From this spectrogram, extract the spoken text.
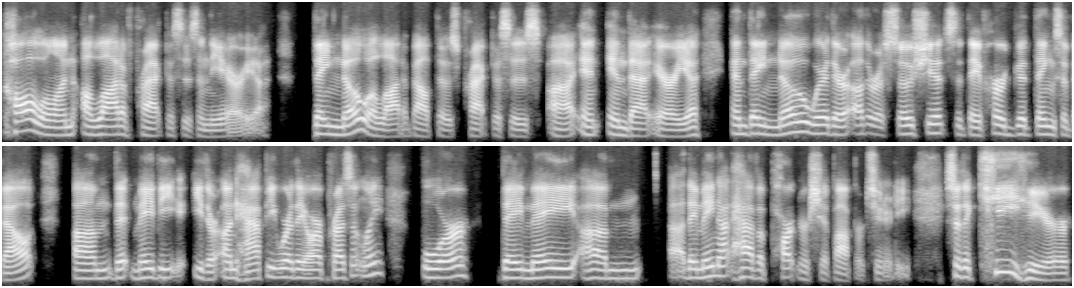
call on a lot of practices in the area. They know a lot about those practices uh, in, in that area, and they know where there are other associates that they've heard good things about um, that may be either unhappy where they are presently, or they may um, uh, they may not have a partnership opportunity. So the key here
